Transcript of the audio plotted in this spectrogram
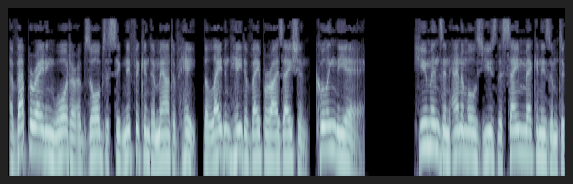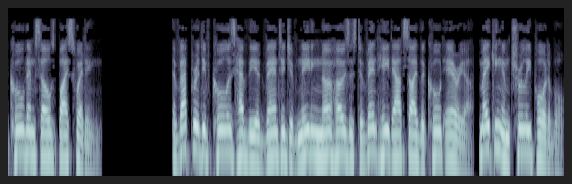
Evaporating water absorbs a significant amount of heat, the latent heat of vaporization, cooling the air. Humans and animals use the same mechanism to cool themselves by sweating. Evaporative coolers have the advantage of needing no hoses to vent heat outside the cooled area, making them truly portable.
